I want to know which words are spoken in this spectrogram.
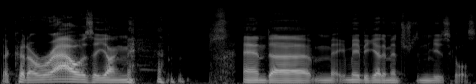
that could arouse a young man and uh, maybe get him interested in musicals.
